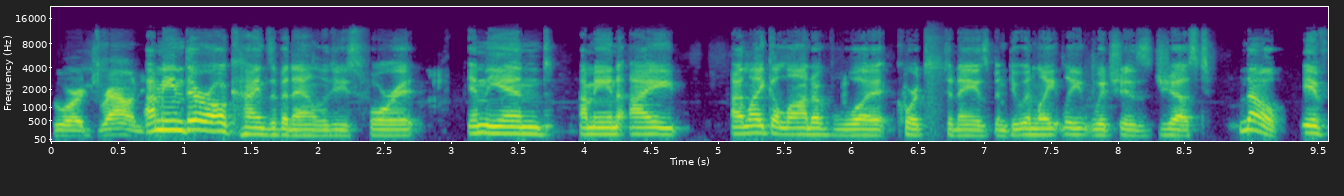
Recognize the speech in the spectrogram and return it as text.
who are drowning?" I mean, there are all kinds of analogies for it. In the end, I mean, I I like a lot of what Courtenay has been doing lately, which is just no. If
